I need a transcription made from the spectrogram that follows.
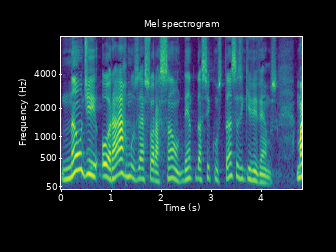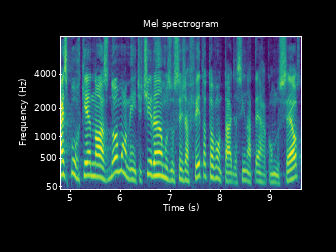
Não de orarmos essa oração dentro das circunstâncias em que vivemos, mas porque nós normalmente tiramos o seja feita a tua vontade, assim na terra como nos céus,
